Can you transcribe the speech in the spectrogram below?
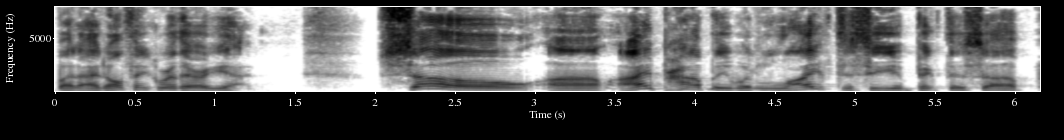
but I don't think we're there yet. So um, I probably would like to see you pick this up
